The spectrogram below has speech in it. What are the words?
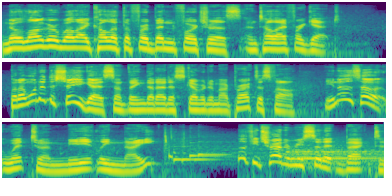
No longer will I call it the Forbidden Fortress until I forget. But I wanted to show you guys something that I discovered in my practice file. You notice how it went to immediately night? Well, if you try to reset it back to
